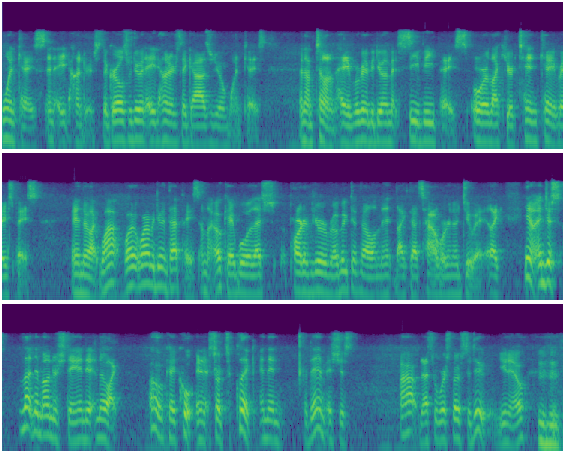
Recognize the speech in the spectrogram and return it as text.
1Ks and 800s. The girls are doing 800s, the guys are doing 1Ks. And I'm telling them, hey, we're going to be doing them at CV pace or like your 10K race pace. And they're like, why, why, why are we doing that pace? I'm like, okay, well, that's part of your aerobic development. Like, that's how we're going to do it. Like, you know, and just letting them understand it. And they're like, oh, okay, cool. And it starts to click. And then for them, it's just, right, that's what we're supposed to do, you know? Mm-hmm.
